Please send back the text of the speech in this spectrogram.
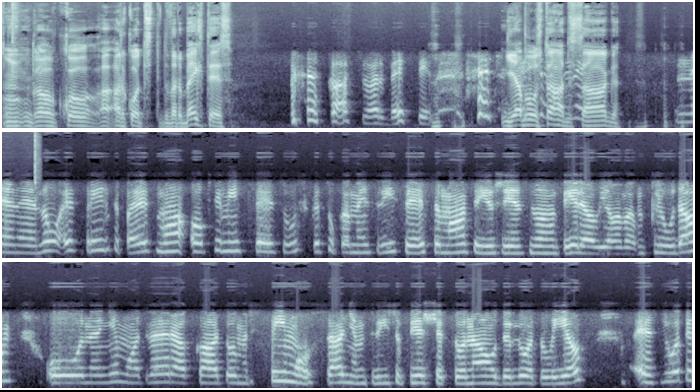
Ko, ar ko tas var beigties? Kas var beigties? ja būs tāda sāga. Nē, nē, nu, es principā esmu optimists. Es uzskatu, ka mēs visi esam mācījušies no pieļaujamām kļūdām. Un ņemot vērā, kā tomēr stimuls saņemt visu piešķirto naudu ir ļoti liels, Es ļoti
